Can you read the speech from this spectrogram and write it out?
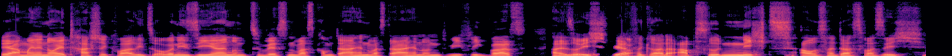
ja, meine neue Tasche quasi zu organisieren und zu wissen, was kommt dahin, was dahin und wie fliegt was. Also ich werfe ja. gerade absolut nichts außer das, was ich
